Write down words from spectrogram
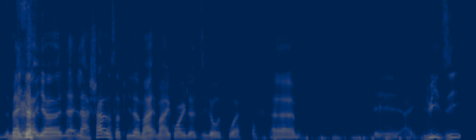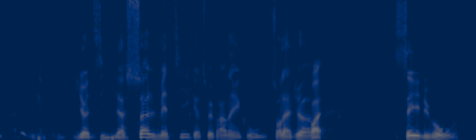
Mais il y a, il y a la, la chance, là, puis là, Mike Ward l'a dit l'autre fois. Euh, lui, il dit, il a dit, le seul métier que tu peux prendre un coup sur la job, Ouais. c'est l'humour.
